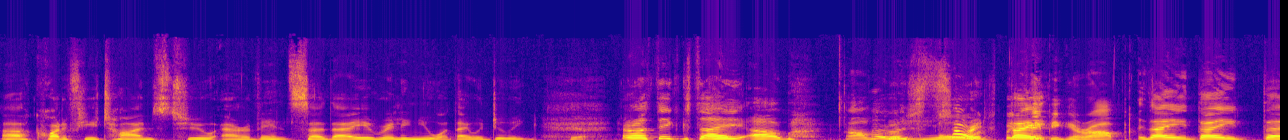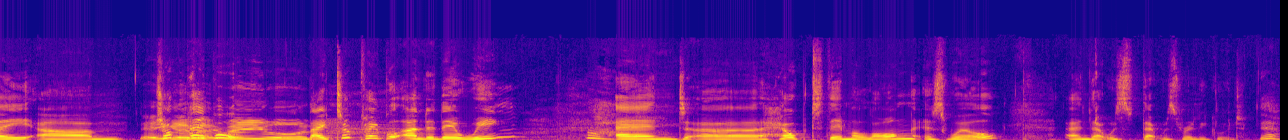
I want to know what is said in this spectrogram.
uh, quite a few times to our events, so they really knew what they were doing. Yeah. And I think they. Um, Oh, good was- lord! Sorry, We're they, keeping her up. they they they um took people they took people under their wing and uh, helped them along as well, and that was that was really good. Yeah.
